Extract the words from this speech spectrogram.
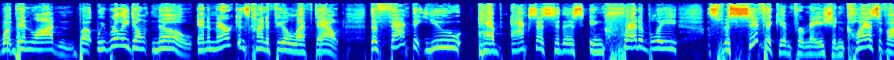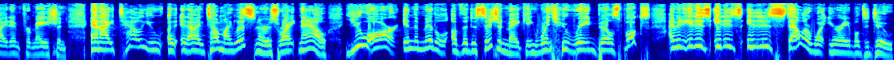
what Bin Laden, but we really don't know. And Americans kind of feel left out. The fact that you have access to this incredibly specific information, classified information. And I tell you, uh, and I tell my listeners right now, you are in the middle of the decision making when you read Bill's books. I mean, it is, it is, it is stellar what you're able to do.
